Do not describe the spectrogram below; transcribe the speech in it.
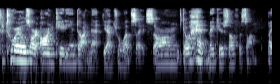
tutorials are on kadian.net, the actual website. So um, go ahead, make yourself a song. Bye.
